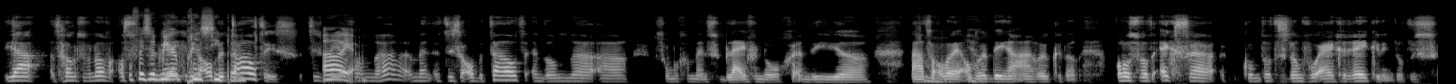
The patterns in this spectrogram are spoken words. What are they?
Ja, het hangt er vanaf als of is het meer rekening principe? al betaald is. Het is oh, meer ja. van, uh, men, het is al betaald en dan uh, sommige mensen blijven nog en die laten allerlei ja. andere dingen aanrukken. Dan, alles wat extra komt, dat is dan voor eigen rekening. Dat is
